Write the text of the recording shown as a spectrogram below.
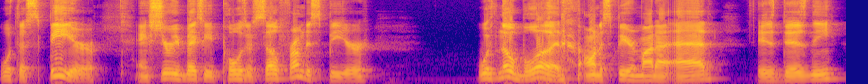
with a spear, and Shuri basically pulls herself from the spear with no blood on the spear, might I add, is Disney.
